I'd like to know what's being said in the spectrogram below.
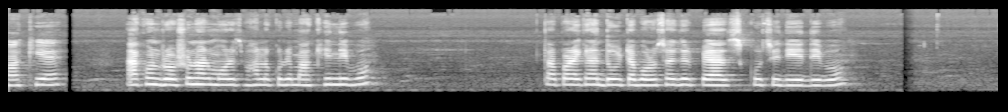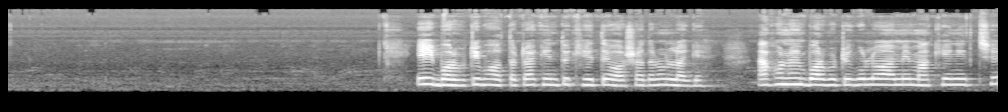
মাখিয়ে। এখন রসুন আর মরিচ ভালো করে মাখিয়ে নিব। তারপর এখানে দুইটা বড় সাইজের পেঁয়াজ কুচি দিয়ে দিব। এই বরবটি ভর্তাটা কিন্তু খেতে অসাধারণ লাগে। এখন ওই বরবটিগুলো আমি মাখিয়ে নিচ্ছি।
